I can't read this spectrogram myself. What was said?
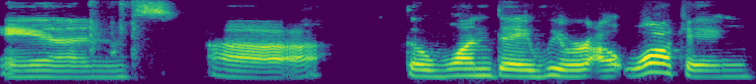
And uh, the one day we were out walking,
